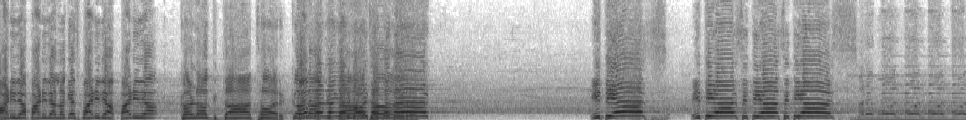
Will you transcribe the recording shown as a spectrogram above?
पाणी द्या पाणी द्या लगेच पाणी द्या पाणी द्या. कडक दहा थर कडक दहा थर! इतिहास इतिहास इतिहास इतिहास. अरे बोल बोल बोल बोल.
